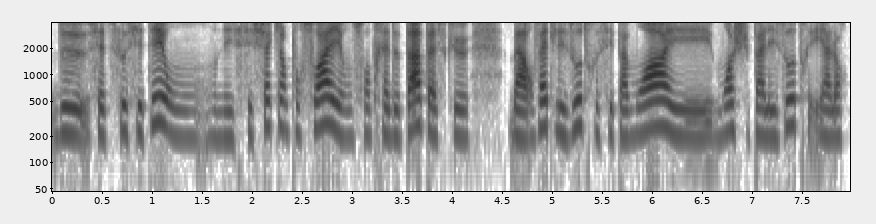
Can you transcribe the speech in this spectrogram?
de cette société. On, on est, c'est chacun pour soi et on s'entraide pas parce que, bah, en fait, les autres, c'est pas moi et moi, je suis pas les autres. Et alors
